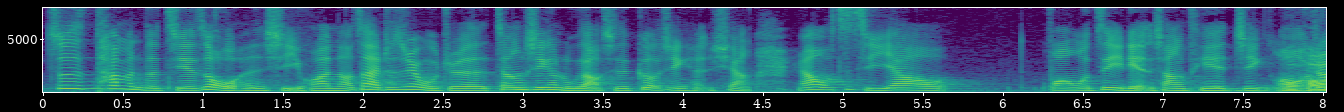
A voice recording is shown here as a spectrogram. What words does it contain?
就是他们的节奏我很喜欢。然后再来就是因为我觉得张希跟卢导其实个性很像，然后我自己要往我自己脸上贴金，然后哦，我就、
